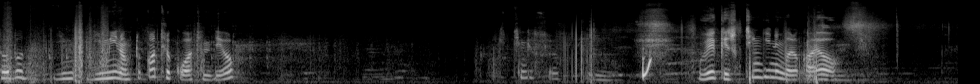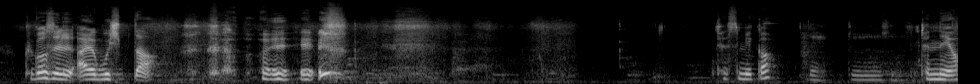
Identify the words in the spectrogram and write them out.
저도 님, 님이랑 똑같을 것 같은데요? 튕겼어요. 왜 계속 튕기는 걸까요? 그것을 알고 싶다. 됐습니까? 네 들어오세요. 됐네요.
